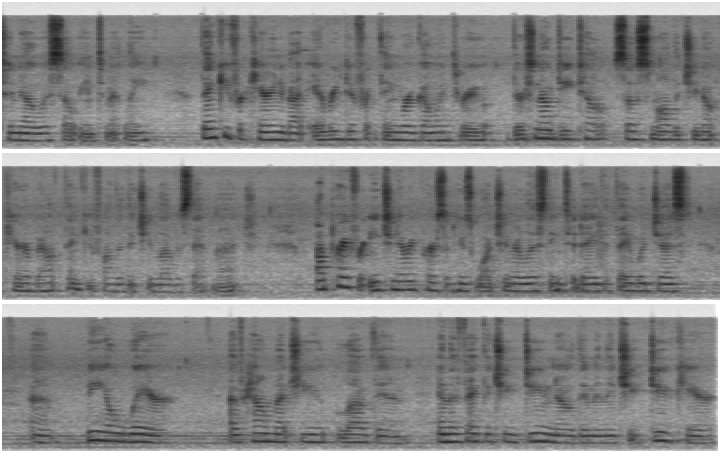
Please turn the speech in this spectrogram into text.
to know us so intimately. Thank you for caring about every different thing we're going through. There's no detail so small that you don't care about. Thank you, Father, that you love us that much. I pray for each and every person who's watching or listening today that they would just uh, be aware of how much you love them and the fact that you do know them and that you do care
